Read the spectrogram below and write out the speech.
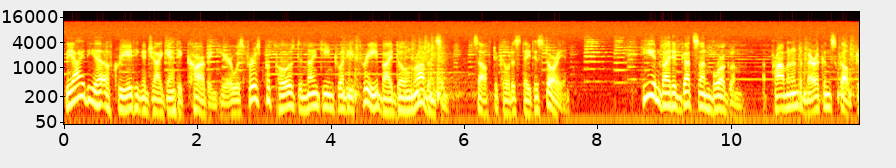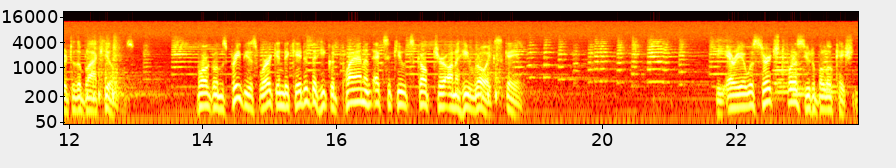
The idea of creating a gigantic carving here was first proposed in 1923 by Doane Robinson, South Dakota state historian. He invited Gutzon Borglum, a prominent American sculptor, to the Black Hills. Borglum's previous work indicated that he could plan and execute sculpture on a heroic scale. The area was searched for a suitable location.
